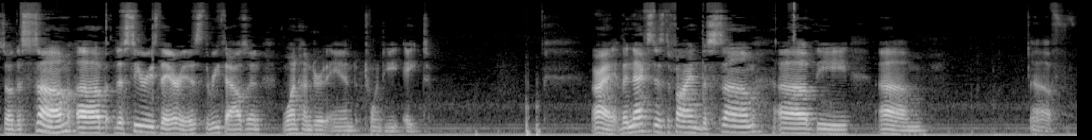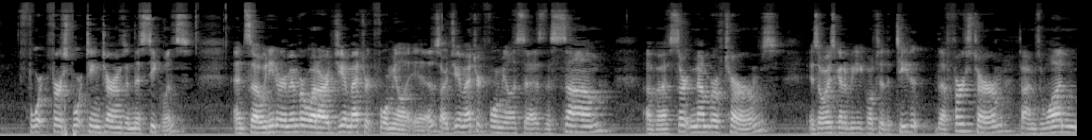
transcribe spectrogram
So the sum of the series there is 3,128. All right, the next is to find the sum of the um, uh, four, first 14 terms in this sequence. And so we need to remember what our geometric formula is. Our geometric formula says the sum of a certain number of terms is always going to be equal to the t to the first term times 1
